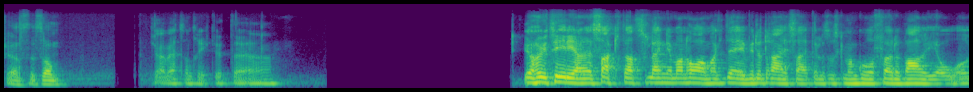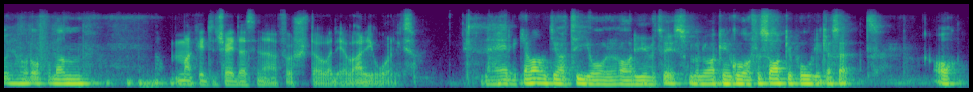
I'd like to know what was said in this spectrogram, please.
Känns det som. Jag vet inte riktigt. Jag har ju tidigare sagt att så länge man har McDavid och Dreisaitl så ska man gå för det varje år och då får man. Man kan inte trada sina första och det varje år liksom. Nej, det kan man inte göra tio år i rad givetvis, men man kan gå för saker på olika sätt. Och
